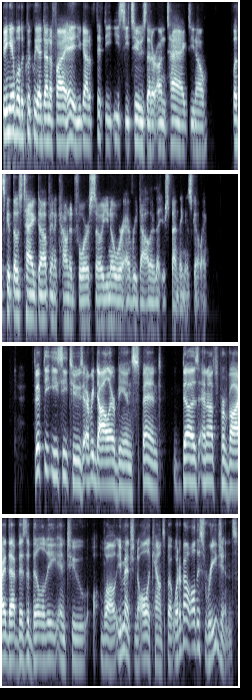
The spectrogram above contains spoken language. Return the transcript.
being able to quickly identify, hey, you got 50 EC2s that are untagged, you know, let's get those tagged up and accounted for so you know where every dollar that you're spending is going. 50 EC2s, every dollar being spent does NOps provide that visibility into well you mentioned all accounts but what about all this regions?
